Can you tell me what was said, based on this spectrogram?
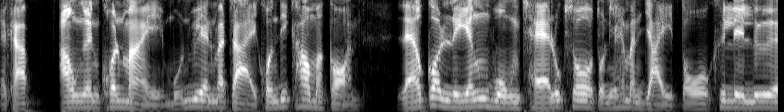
นะครับ เอาเงินคนใหม่ หมุนเวียนมาจ่ายคนที่เข้ามาก่อน แล้วก็เลี้ยงวงแชร์ลูกโซ่ตัวนี้ให้มันใหญ่โตขึ้นเรื่อ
